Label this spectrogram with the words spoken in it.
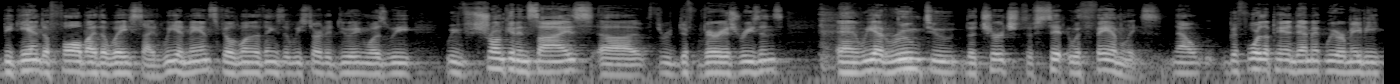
began to fall by the wayside. We in Mansfield, one of the things that we started doing was we we've shrunken in size uh, through various reasons, and we had room to the church to sit with families. Now, before the pandemic, we were maybe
